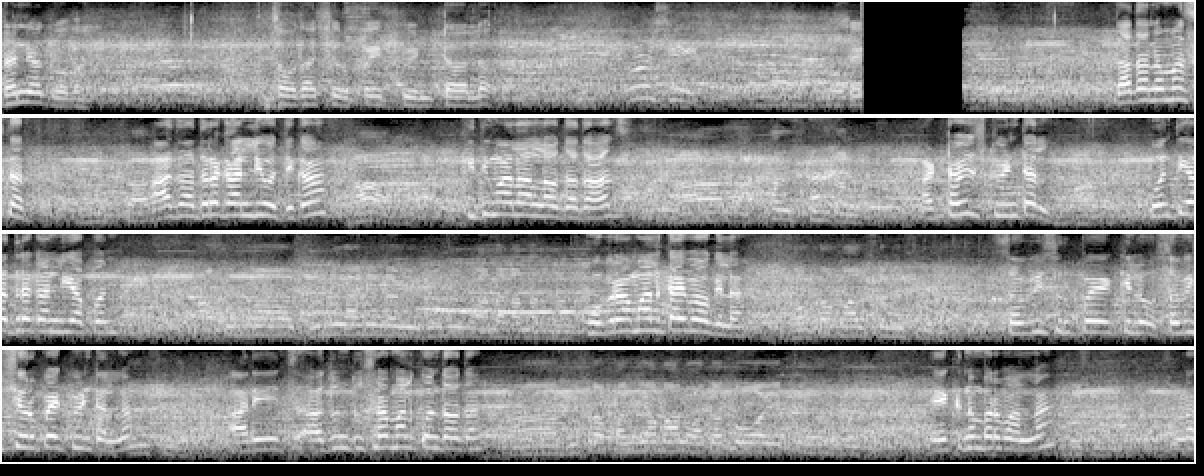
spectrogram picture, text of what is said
धन्यवाद बाबा. चौदाशे रुपये क्विंटल. दादा नमस्कार. आज अद्रक आणली होती का? किती माल आणला होता दादा आज अठ्ठावीस क्विंटल. कोणती अद्रक आणली आपण? खोबरा माल काय भाव गेला? सव्वीस रुपये. किलो सव्वीसशे रुपये क्विंटल ना? आणि अजून दुसरा माल कोणता होता? दुसरा पंजा माल होता तो एक एक नंबर माल ना? थोडा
